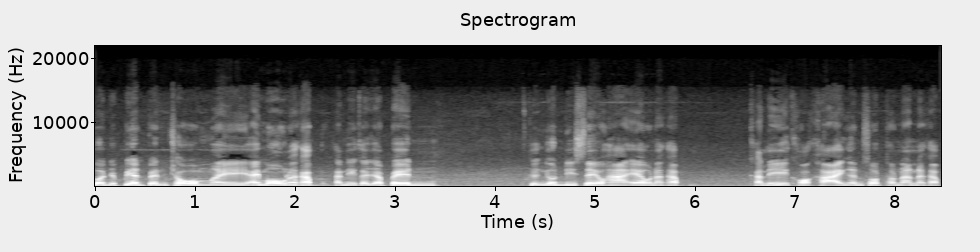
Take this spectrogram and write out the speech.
ก่อนจะเปลี่ยนเป็นโฉมไอไอโม่งนะครับ คันนี้ก็จะเป็นเครื่องยนต์ดีเซล 5L นะครับ คันนี้ขอขายเงินสดเท่านั้นนะครับ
